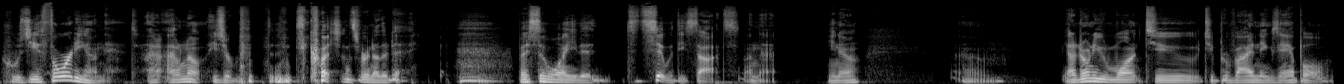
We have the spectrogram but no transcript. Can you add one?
Who's the authority on that? I, I don't know. These are questions for another day. But I still want you to, to sit with these thoughts on that, you know? Um, I don't even want to to provide an example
